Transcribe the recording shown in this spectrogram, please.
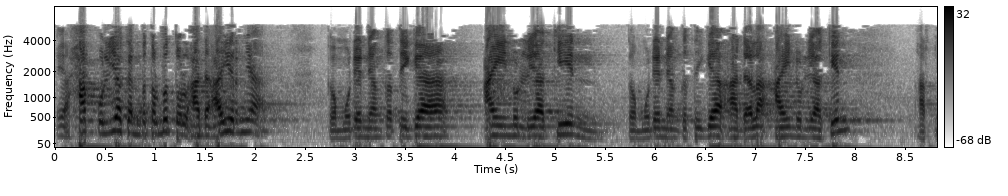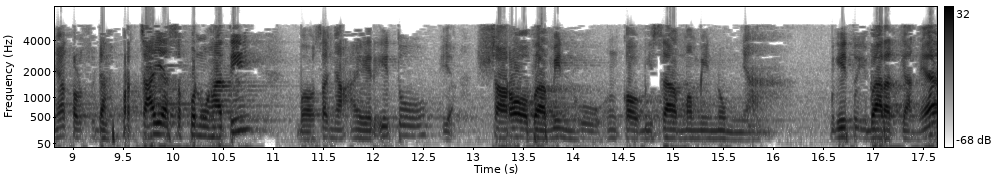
Ya, hakul yakin betul-betul ada airnya. Kemudian yang ketiga ainul yakin. Kemudian yang ketiga adalah ainul yakin. Artinya kalau sudah percaya sepenuh hati bahwasanya air itu ya syaraba minhu engkau bisa meminumnya. Begitu ibaratkan ya.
